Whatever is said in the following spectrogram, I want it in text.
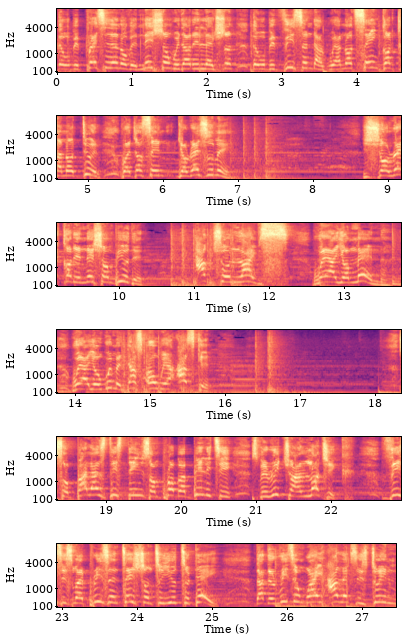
there will be president of a nation without election, there will be this and that. We are not saying God cannot do it. We're just saying your resume your record in nation building, actual lives. Where are your men? Where are your women? That's all we are asking. So balance these things on probability, spiritual, and logic. This is my presentation to you today. That the reason why Alex is doing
